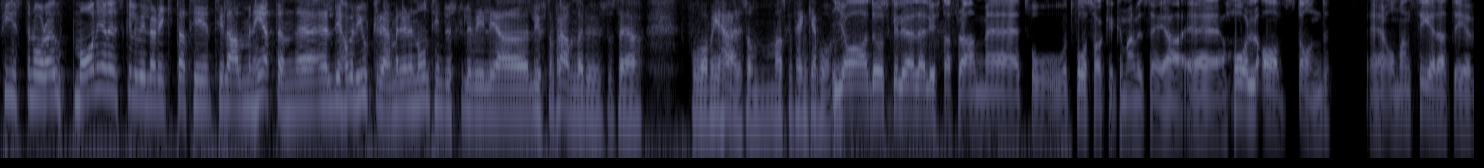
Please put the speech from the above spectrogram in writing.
finns det några uppmaningar du skulle vilja rikta till, till allmänheten? Eh, eller det har väl gjort det, men är det någonting du skulle vilja lyfta fram när du så att säga får vara med här som man ska tänka på? Ja, då skulle jag vilja lyfta fram eh, två, två saker kan man väl säga. Eh, håll avstånd. Eh, om man ser att det är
